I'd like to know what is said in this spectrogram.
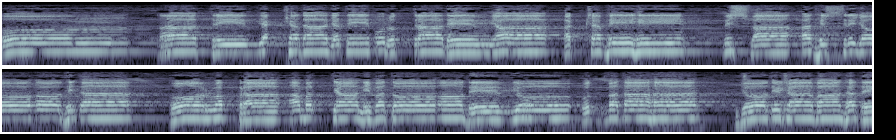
ॐ रात्रिव्यख्यदाजते पुरुत्रा देव्या अक्षभिः विश्वा अधिश्रियोऽधिता ओर्वप्रा अमर्त्या निवतो देव्यो उद्वताः ज्योतिषा बाधते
